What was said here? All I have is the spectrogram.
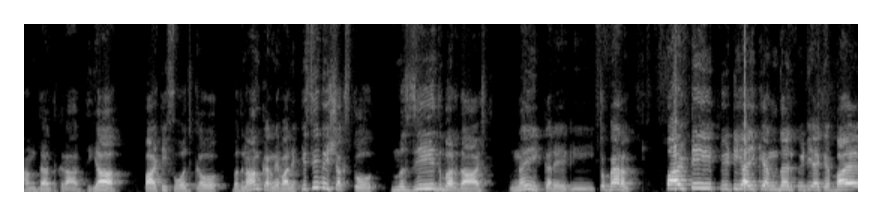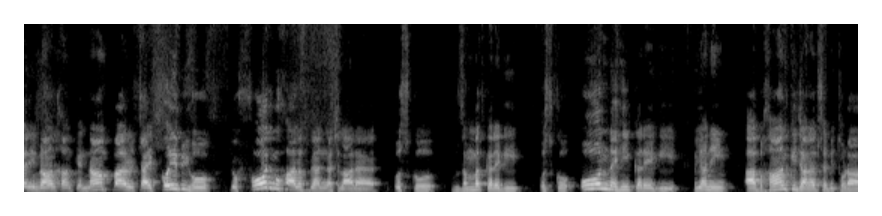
हम दर्द करार दिया। पार्टी फौज को बदनाम करने वाले किसी भी शख्स को मजीद बर्दाश्त नहीं करेगी। तो बहरहाल, पार्टी पीटीआई के अंदर, पीटीआई के बाहर, इमरान खान के नाम पर, चाहे कोई भी हो, जो फौज मुखालफ बयानियाँ चला रहा है, उसको जम्मत करेगी, उसको ओन नहीं करेगी। यानी आब खान की जानब से भी थोड़ा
